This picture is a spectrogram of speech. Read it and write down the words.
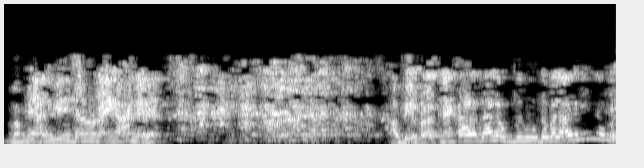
මම යන්නේ වෙනසනෝ නයි ආන්නේ දැන්. අපි ප්‍රශ්න කාලා දාලා උඹ උඩ බලාගෙන ඉන්නකො.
